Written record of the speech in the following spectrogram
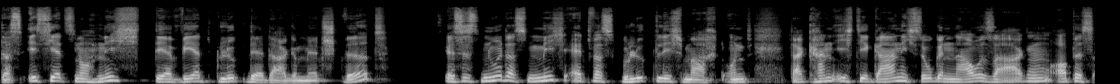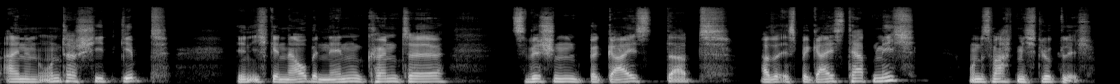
Das ist jetzt noch nicht der Wert Glück, der da gematcht wird, es ist nur, dass mich etwas glücklich macht und da kann ich dir gar nicht so genau sagen, ob es einen Unterschied gibt, den ich genau benennen könnte zwischen begeistert, also es begeistert mich und es macht mich glücklich.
